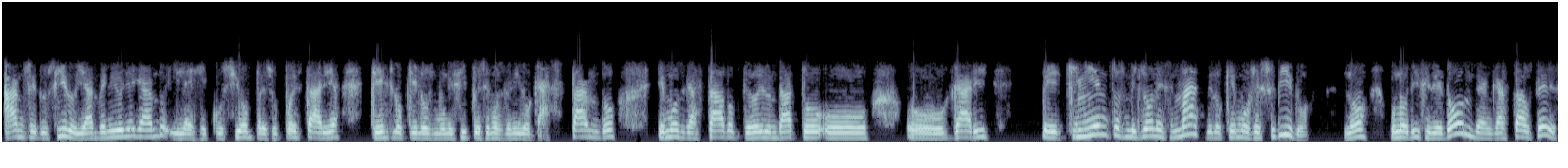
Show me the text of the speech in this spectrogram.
han reducido y han venido llegando y la ejecución presupuestaria, que es lo que los municipios hemos venido gastando. Hemos gastado, te doy un dato, o, Gary, 500 millones más de lo que hemos recibido. ¿no? Uno dice, ¿de dónde han gastado ustedes?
